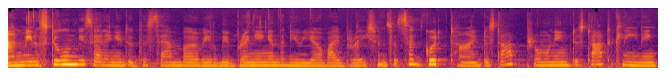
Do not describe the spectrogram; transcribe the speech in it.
and we'll soon be setting into December. We'll be bringing in the new year vibrations. It's a good time to start pruning, to start cleaning,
